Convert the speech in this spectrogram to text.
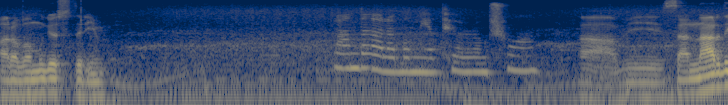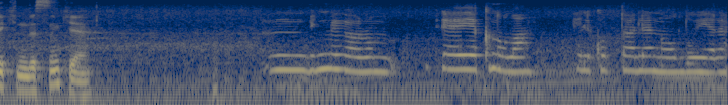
Arabamı göstereyim. Ben de arabamı yapıyorum şu an. Abi sen neredekindesin ki? Hmm, bilmiyorum. Ee, yakın olan helikopterlerin olduğu yere.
